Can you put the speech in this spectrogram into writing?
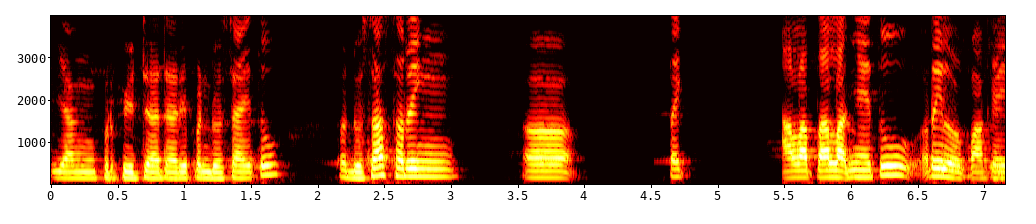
yang berbeda dari pendosa itu pendosa sering eh, take alat-alatnya itu real pakai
